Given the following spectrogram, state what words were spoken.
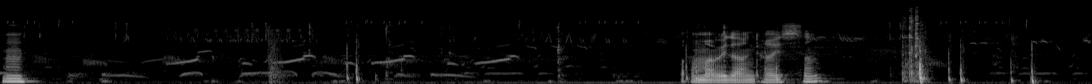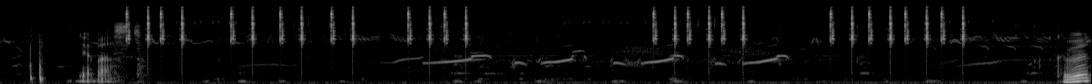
Hm. Bauen wir wieder einen größeren. Der passt. Gut.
